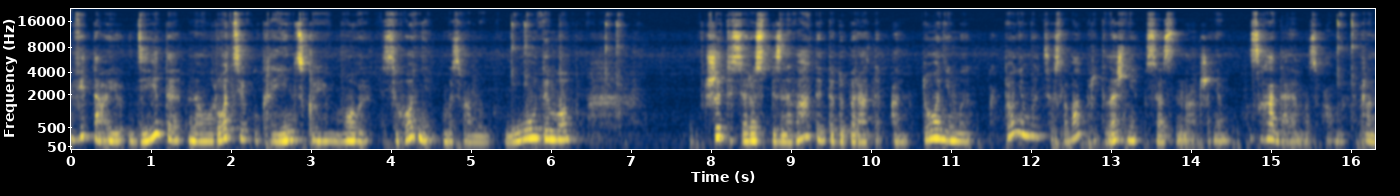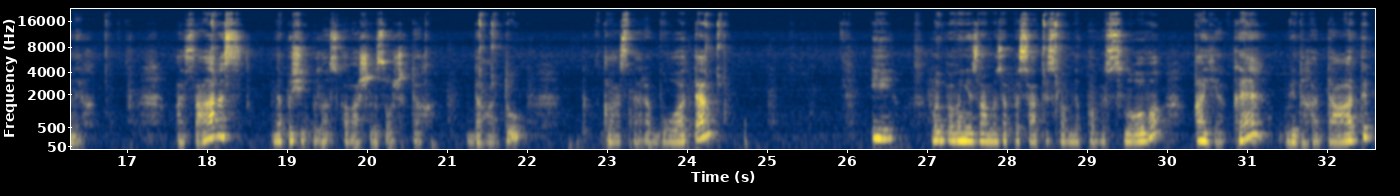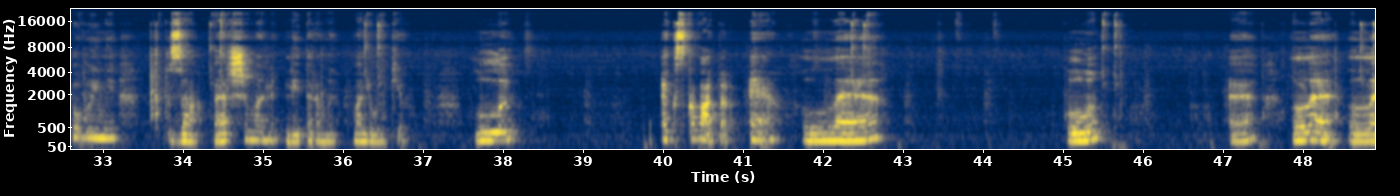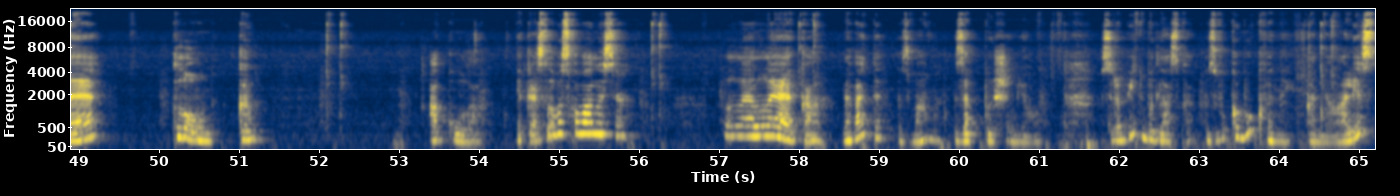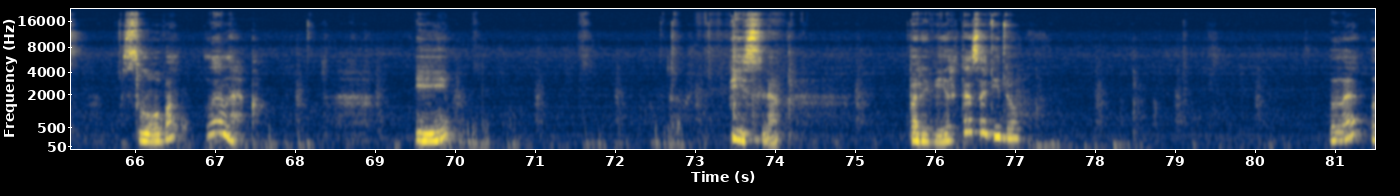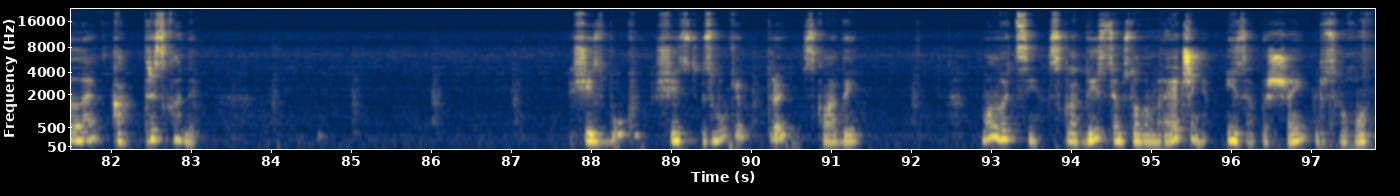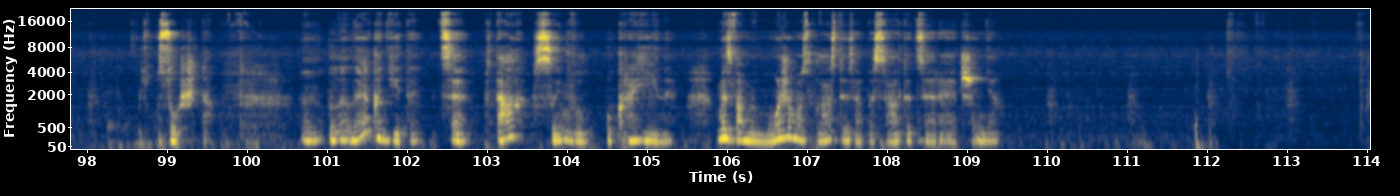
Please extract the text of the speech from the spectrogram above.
Вітаю, діти, на уроці української мови. Сьогодні ми з вами будемо вчитися розпізнавати та добирати антоніми. Антоніми це слова протилежні за значенням. Згадаємо з вами про них. А зараз напишіть, будь ласка, в ваших зошитах дату, класна робота. І ми повинні з вами записати словникове слово, а яке відгадати повинні за першими літерами малюнків. Л, екскаватор. Е, Ле, Л, Е, Ле, Ле, клоун. К, акула. Яке слово сховалося? Лелека. Давайте з вами запишемо його. Зробіть, будь ласка, звукобуквений аналіз слова лелека. І після перевірте за відео. Лелека. Три склади. Шість букв, шість звуків, три склади. Молодці. Склади з цим словом речення і запиши до свого зошита. Е, Лелека, діти, це птах, символ України. Ми з вами можемо скласти і записати це речення.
